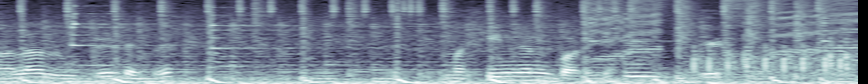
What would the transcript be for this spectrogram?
साला लूटेड है मशीन गन पड़ गया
